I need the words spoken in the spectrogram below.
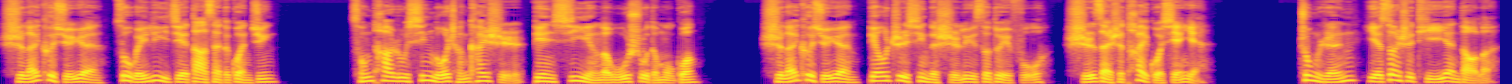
史莱克学院作为历届大赛的冠军，从踏入星罗城开始便吸引了无数的目光。史莱克学院标志性的史绿色队服实在是太过显眼。众人也算是体验到了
